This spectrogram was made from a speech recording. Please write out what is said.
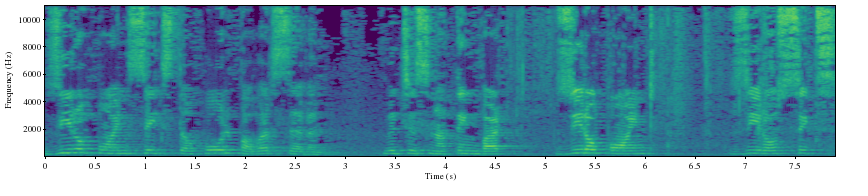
0.6 the whole power 7 which is nothing but 0.06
